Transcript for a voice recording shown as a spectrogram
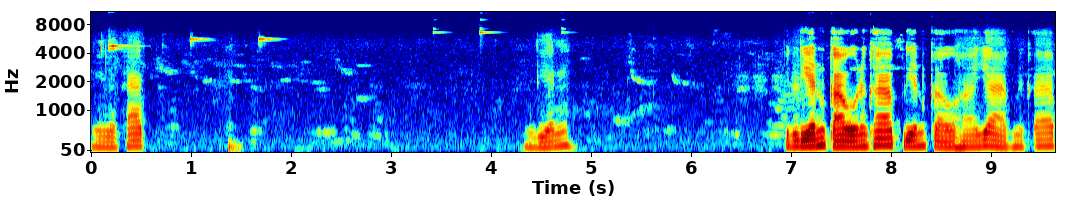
นี่แหละครับ เหรียญเป็นเหรียญเก่านะครับ เหรียญเก่าหายากนะครับ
